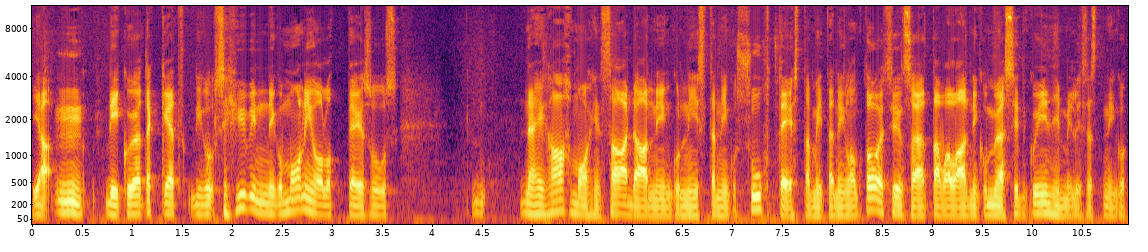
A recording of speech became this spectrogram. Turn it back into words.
Ja Mm. niinku jotenkin, että niinku se hyvin niinku moniolotteisuus näihin hahmoihin saadaan niinku niistä niinku suhteista, mitä niillä on toisiinsa, ja tavallaan niinku myös siitä niinku inhimillisestä niinku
